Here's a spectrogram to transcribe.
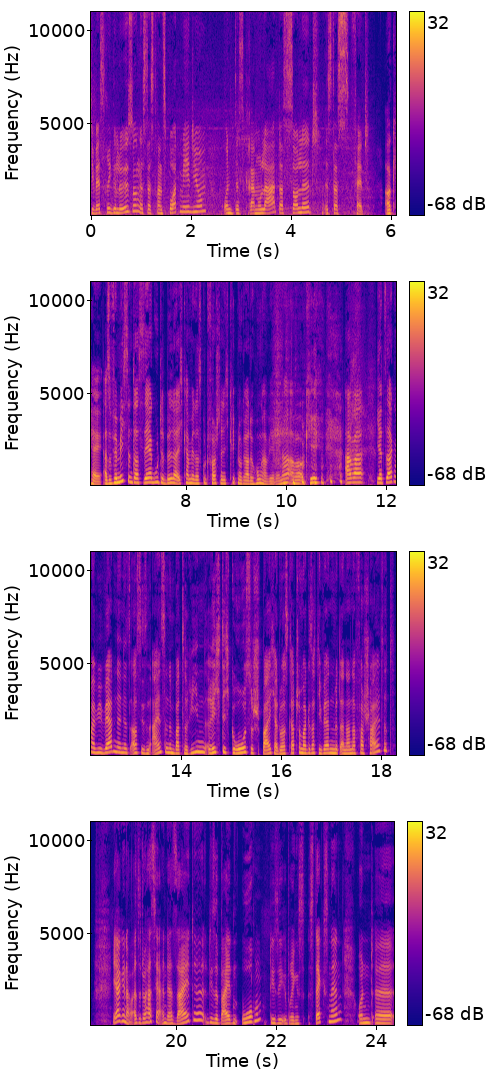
Die wässrige Lösung ist das Transportmedium und das Granulat, das Solid, ist das Fett. Okay, also für mich sind das sehr gute Bilder. Ich kann mir das gut vorstellen. Ich kriege nur gerade Hunger, Verena, aber okay. aber jetzt sag mal, wie werden denn jetzt aus diesen einzelnen Batterien richtig große Speicher? Du hast gerade schon mal gesagt, die werden miteinander verschaltet? Ja, genau. Also du hast ja an der Seite diese beiden Ohren, die sie übrigens Stacks nennen. Und äh,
